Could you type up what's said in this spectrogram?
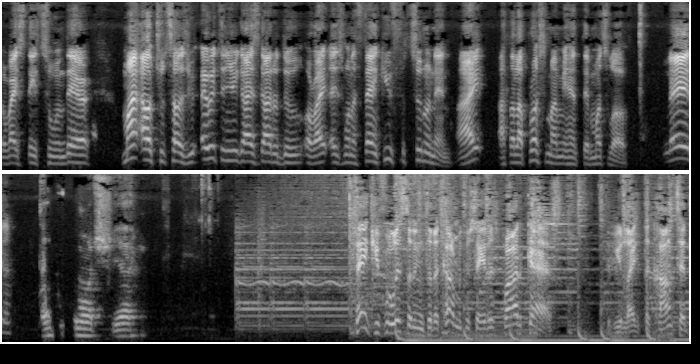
All right, stay tuned there. My outro tells you everything you guys got to do. All right, I just want to thank you for tuning in. All right, hasta la próxima, mi gente. Much love. Later. Thank you so much. Yeah. Thank you for listening to the Comic Crusaders podcast. If you like the content,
